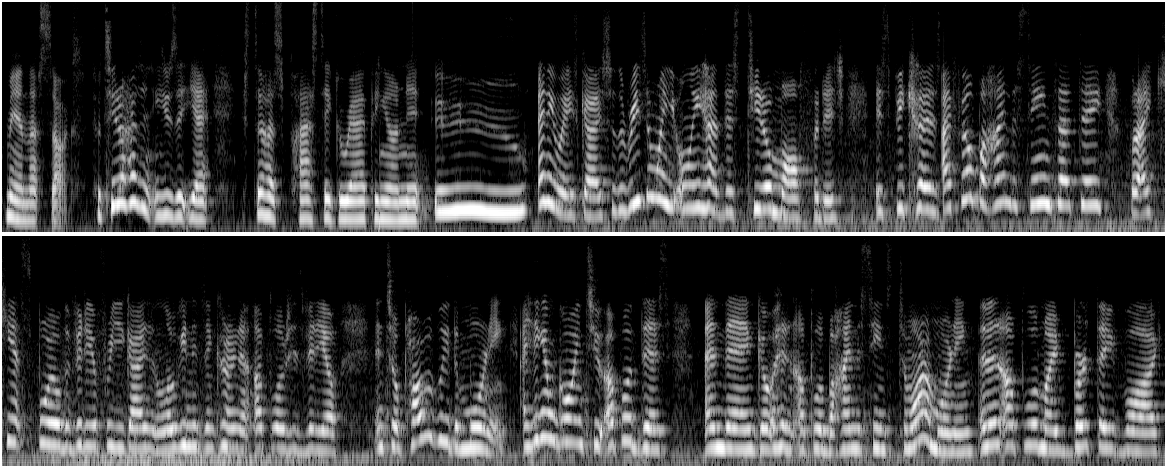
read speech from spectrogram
Man, that sucks. So Tito hasn't used it yet. It still has plastic wrapping on it. Ooh. Anyways, guys, so the reason why you only had this Tito Mall footage is because I filmed behind the scenes that day, but I can't spoil the video for you guys, and Logan isn't going to upload his video until probably the morning. I think I'm going to upload this and then go ahead and upload behind the scenes tomorrow morning and then upload my birthday vlog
